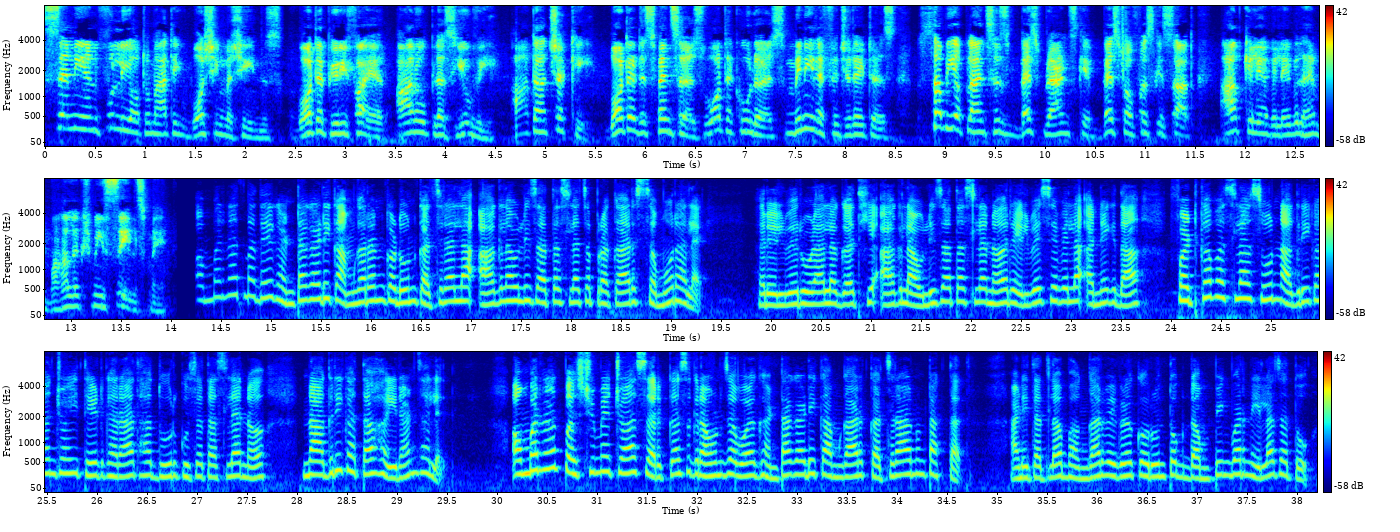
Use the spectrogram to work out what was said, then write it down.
semi and fully automatic washing machines, water purifier, RO plus UV, आटा चक्की, water dispensers, water coolers, mini refrigerators, सभी appliances best brands के best offers के साथ आपके लिए अवेलेबल है महालक्ष्मी सेल्स में। अंबरनाथमध्ये घंटागाडी कामगारांकडून कचऱ्याला आग लावली जात असल्याचा प्रकार समोर आलाय. रेल्वे रुळालगत ही आग लावली जात असल्यानं रेल्वे सेवेला अनेकदा फटका बसला असून नागरिकांच्याही थेट घरात हा धूर घुसत असल्यानं नागरिक आता हैराण झालेत. अंबरनाथ पश्चिमेच्या सर्कस ग्राउंडजवळ घंटागाडी कामगार कचरा आणून टाकतात आणि त्यातलं भंगार वेगळं करून तो डम्पिंगवर नेला जातो.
